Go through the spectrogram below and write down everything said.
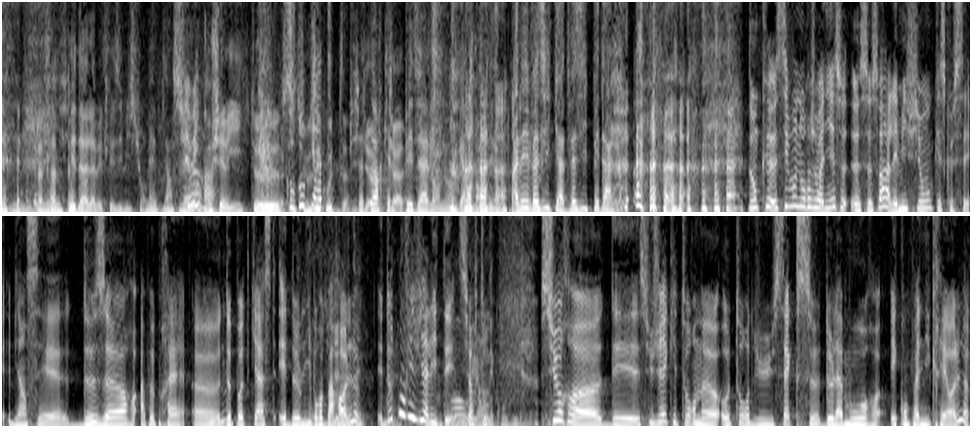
Ma femme pédale avec les émissions. Mais bien sûr. Mais oui. Coucou chérie, te- si Coucou, tu nous Kat. écoutes. J'adore qu'elle pédale en nous regardant. les- Allez, vas-y, Kat, vas-y, pédale. Donc, euh, si vous nous rejoignez ce, euh, ce soir à l'émission, qu'est-ce que c'est? Eh bien, c'est deux heures à peu près euh, Mhm. de podcast et de, De libre parole et de convivialité Oh oui, surtout on est conviviaux. sur euh, des sujets qui tournent autour du sexe, de l'amour et compagnie créole.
